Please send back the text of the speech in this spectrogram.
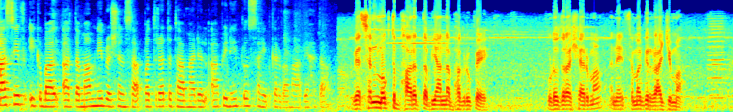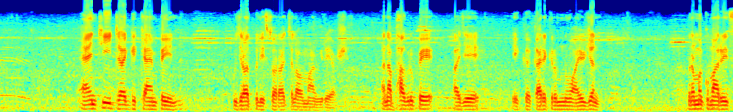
આસિફ ઇકબાલ આ તમામને પ્રશંસાપત્ર તથા મેડલ આપીને પ્રોત્સાહિત કરવામાં આવ્યા હતા. વ્યસન મુક્ત ભારત અભિયાનના ભાગરૂપે વડોદરા શહેરમાં અને સમગ્ર રાજ્યમાં anti drug campaign Gujarat police દ્વારા ચલાવવામાં આવી રહ્યા છે. આના ભાગરૂપે આજે એક કાર્યક્રમનું આયોજન બ્રહ્મકુમારીસ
